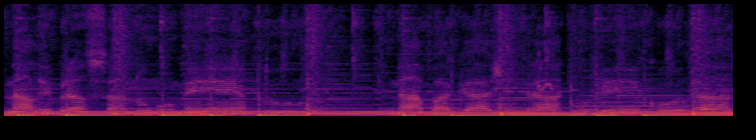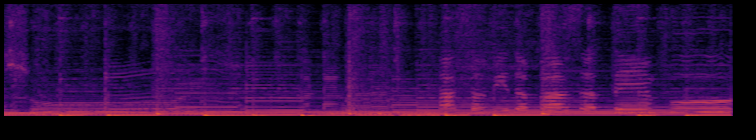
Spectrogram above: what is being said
na lembrança, no momento, na bagagem trago recordações. Passa vida, passa tempo,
